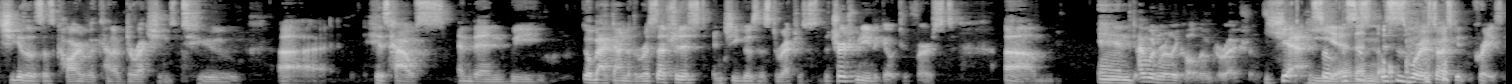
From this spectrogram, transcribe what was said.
she gives us this card with kind of directions to uh, his house, and then we go back down to the receptionist, and she gives us directions to the church we need to go to first. Um, and I wouldn't really call them directions. Yeah, so Yeah, this is not. this is where it starts getting crazy.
